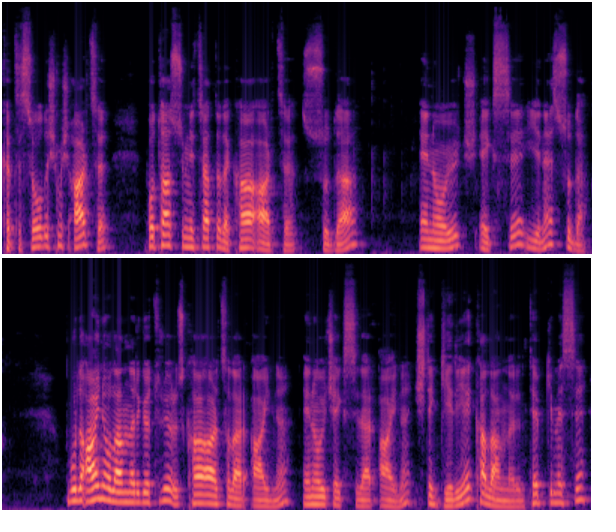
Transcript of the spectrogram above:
katısı oluşmuş artı potasyum nitratta da K artı suda NO3 eksi yine suda. Burada aynı olanları götürüyoruz. K artılar aynı. NO3 eksiler aynı. İşte geriye kalanların tepkimesi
